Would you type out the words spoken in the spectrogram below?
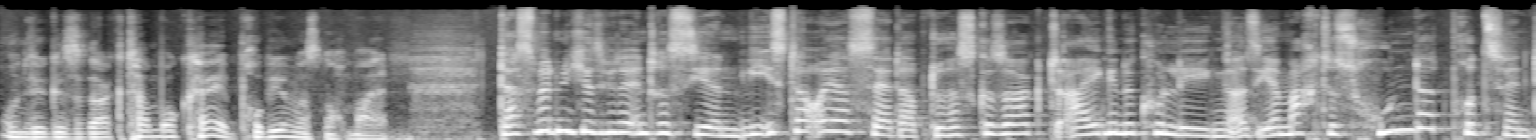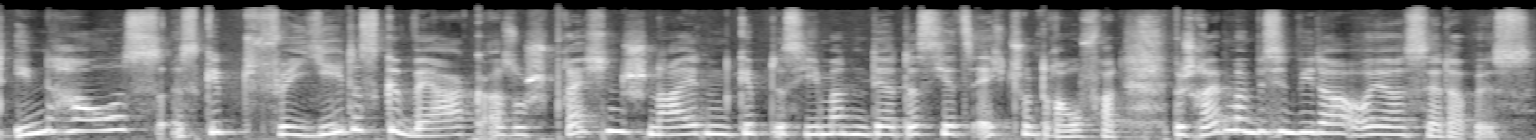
Und wir gesagt haben, okay, probieren wir es nochmal. Das würde mich jetzt wieder interessieren. Wie ist da euer Setup? Du hast gesagt, eigene Kollegen. Also ihr macht es 100% in-house. Es gibt für jedes Gewerk, also sprechen, schneiden, gibt es jemanden, der das jetzt echt schon drauf hat. Beschreibt mal ein bisschen, wie da euer Setup ist.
